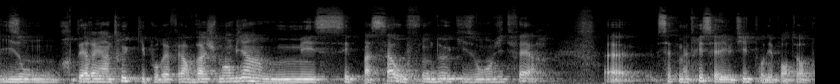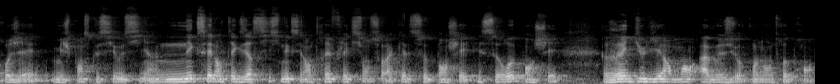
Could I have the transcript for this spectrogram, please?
ils ont repéré un truc qui pourrait faire vachement bien, mais c'est pas ça au fond d'eux qu'ils ont envie de faire. Euh, cette matrice, elle est utile pour des porteurs de projets, mais je pense que c'est aussi un excellent exercice, une excellente réflexion sur laquelle se pencher et se repencher régulièrement à mesure qu'on entreprend.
